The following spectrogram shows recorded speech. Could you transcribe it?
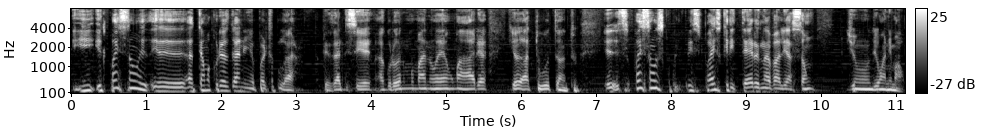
e, e quais são, é, até uma curiosidade minha particular, apesar de ser agrônomo, mas não é uma área que eu atuo tanto. Quais são os principais critérios na avaliação de um, de um animal?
